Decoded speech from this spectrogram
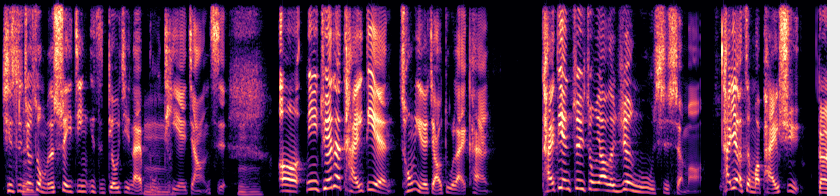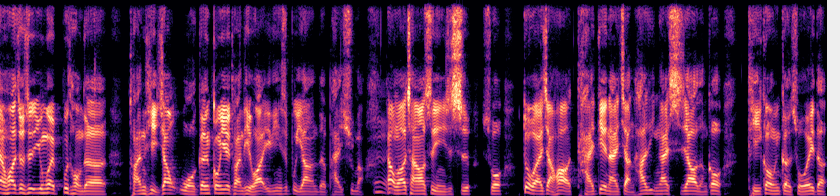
其实就是我们的税金一直丢进来补贴这样子。嗯，呃，你觉得台电从你的角度来看，台电最重要的任务是什么？它要怎么排序？当然的话，就是因为不同的团体，像我跟工业团体的话，一定是不一样的排序嘛。嗯，但我要强调的事情就是说，对我来讲的话，台电来讲，它应该是要能够。提供一个所谓的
